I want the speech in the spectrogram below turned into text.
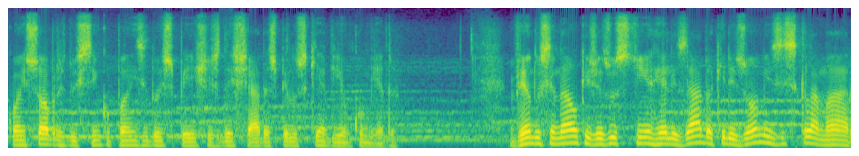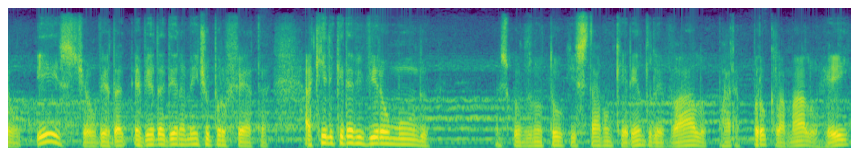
com as sobras dos cinco pães e dois peixes deixadas pelos que haviam comido. Vendo o sinal que Jesus tinha realizado, aqueles homens exclamaram: Este é, é verdadeiramente o profeta, aquele que deve vir ao mundo. Mas quando notou que estavam querendo levá-lo para proclamá-lo rei,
